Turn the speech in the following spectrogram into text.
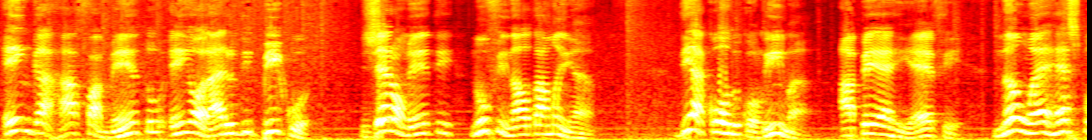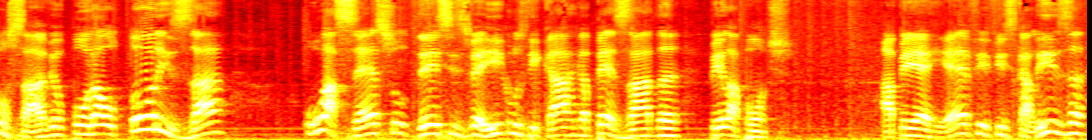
engarrafamento em horário de pico, geralmente no final da manhã. De acordo com Lima, a PRF não é responsável por autorizar o acesso desses veículos de carga pesada pela ponte. A PRF fiscaliza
